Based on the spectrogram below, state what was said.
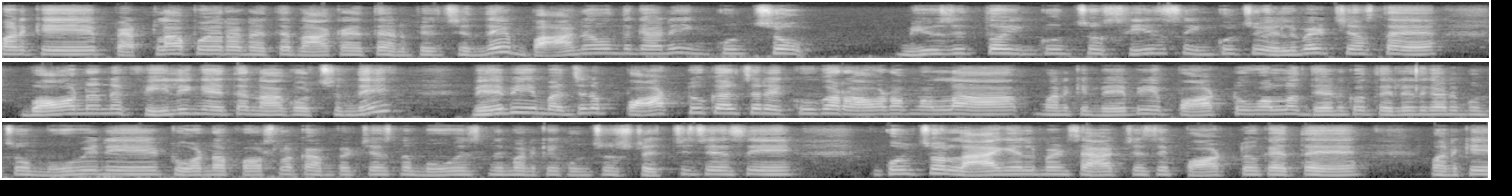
మనకి పెట్టలేకపోయారని అయితే నాకైతే అనిపించింది. బాగానే ఉంది కానీ ఇంకొంచెం మ్యూజిక్తో ఇంకొంచెం సీన్స్ ఇంకొంచెం ఎలివేట్ చేస్తే బాగుండనే ఫీలింగ్ అయితే నాకు వచ్చింది మేబీ ఈ మధ్యన పార్ట్ టూ కల్చర్ ఎక్కువగా రావడం వల్ల మనకి మేబీ పార్ట్ టూ వల్ల దేనికో తెలియదు కానీ కొంచెం మూవీని టూ అండ్ హాఫ్ అవర్స్లో కంప్లీట్ చేసిన మూవీస్ని మనకి కొంచెం స్ట్రెచ్ చేసి కొంచెం లాగ్ ఎలిమెంట్స్ యాడ్ చేసి పార్ట్ టూకి అయితే మనకి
